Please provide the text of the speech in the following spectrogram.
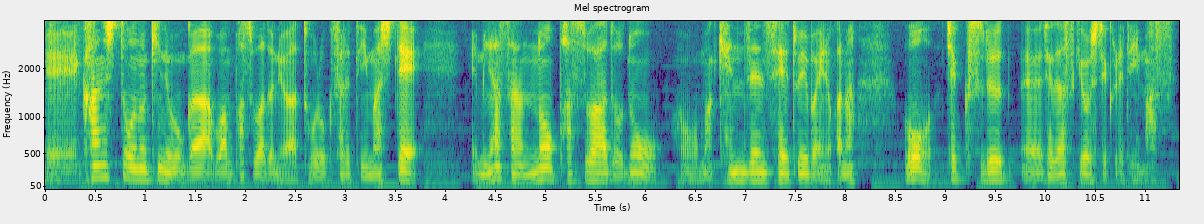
えー、監視等の機能がワンパスワードには登録されていまして、皆さんのパスワードの、まあ、健全性といえばいいのかなをチェックする、えー、手助けをしてくれています。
